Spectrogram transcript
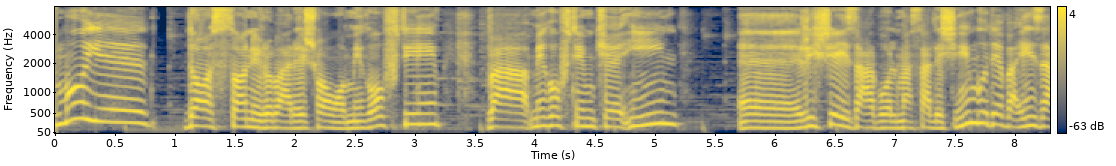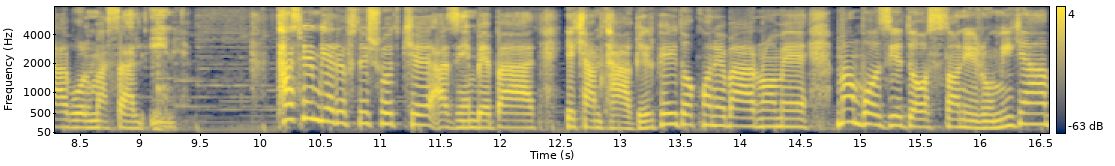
ما یه داستانی رو برای شما می‌گفتیم و می‌گفتیم که این ریشه ضرب المثلش این بوده و این ضرب المثل اینه. تصمیم گرفته شد که از این به بعد یکم تغییر پیدا کنه برنامه. من بازی داستانی رو میگم.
